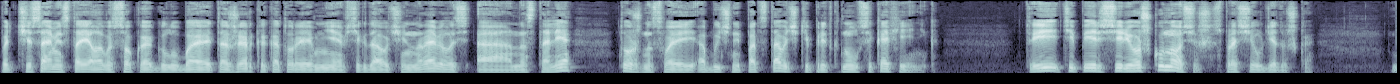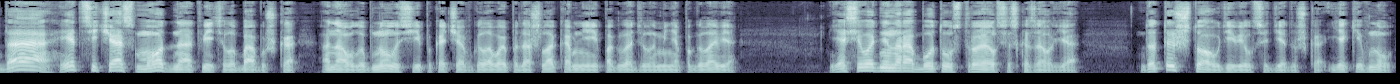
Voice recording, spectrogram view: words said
Под часами стояла высокая голубая этажерка, которая мне всегда очень нравилась, а на столе, тоже на своей обычной подставочке, приткнулся кофейник. «Ты теперь сережку носишь?» — спросил дедушка. «Да, это сейчас модно», — ответила бабушка. Она улыбнулась и, покачав головой, подошла ко мне и погладила меня по голове. «Я сегодня на работу устроился», — сказал я. «Да ты что?» — удивился дедушка. Я кивнул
